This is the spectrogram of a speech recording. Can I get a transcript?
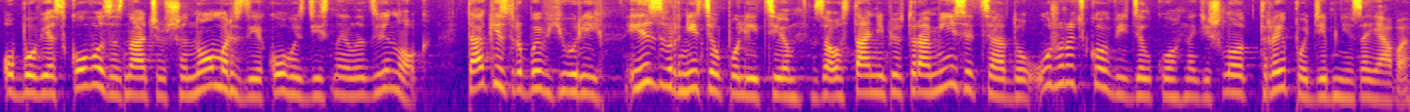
обов'язково зазначивши номер, з якого здійснили дзвінок. Так і зробив Юрій. І зверніться в поліцію. За останні півтора місяця до Ужгородського відділку надійшло три подібні заяви.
